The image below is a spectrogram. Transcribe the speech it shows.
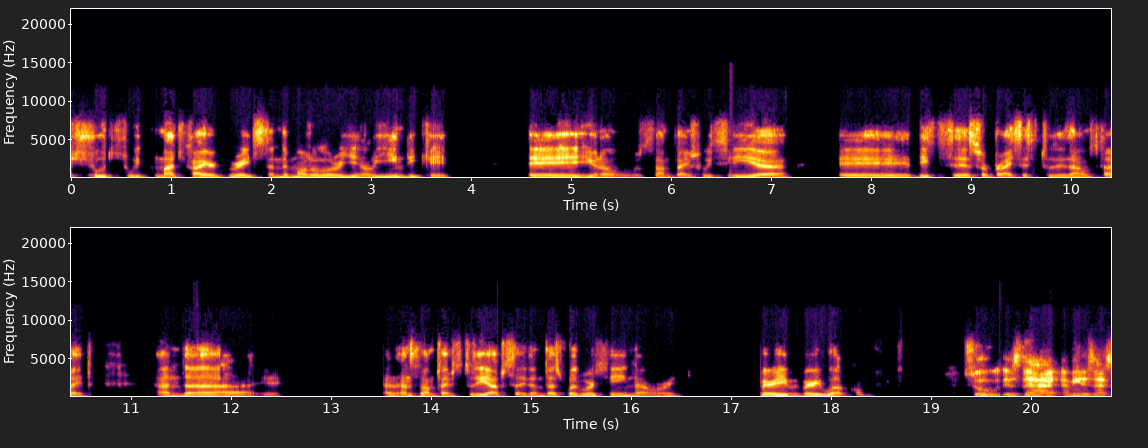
shoots with much higher grades than the model originally indicate. Uh, you know, sometimes we see uh, uh, these surprises to the downside, and, and and sometimes to the upside, and that's what we're seeing now, right? very, very welcome. So is that, I mean, is that,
